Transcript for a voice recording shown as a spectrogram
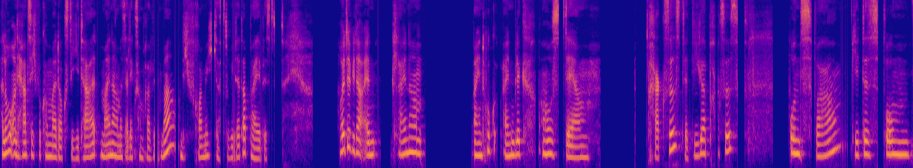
Hallo und herzlich willkommen bei Docs Digital. Mein Name ist Alexandra Wittmer und ich freue mich, dass du wieder dabei bist. Heute wieder ein kleiner Eindruck, Einblick aus der Praxis, der DIGA-Praxis. Und zwar geht es um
